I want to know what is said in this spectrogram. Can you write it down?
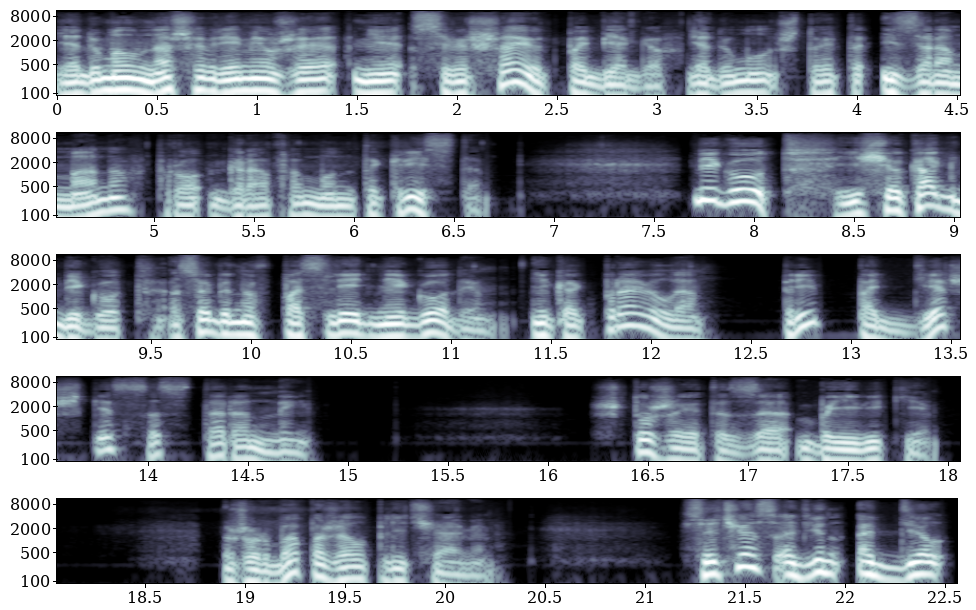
Я думал, в наше время уже не совершают побегов. Я думал, что это из романов про графа Монте-Кристо. Бегут, еще как бегут, особенно в последние годы. И, как правило, при поддержке со стороны. Что же это за боевики? Журба пожал плечами. Сейчас один отдел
